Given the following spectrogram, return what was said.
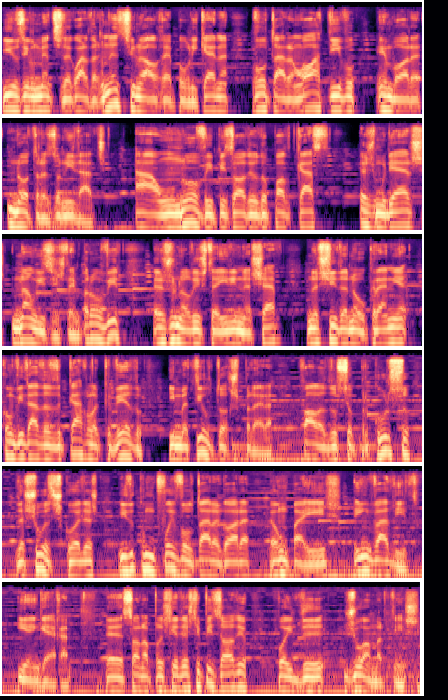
e os elementos da Guarda Nacional Republicana voltaram ao ativo, embora noutras unidades. Há um novo episódio do podcast as Mulheres Não Existem. Para ouvir, a jornalista Irina Shev, nascida na Ucrânia, convidada de Carla Quevedo e Matilde Torres Pereira, fala do seu percurso, das suas escolhas e de como foi voltar agora a um país invadido e em guerra. A sonoplastia deste episódio foi de João Martins.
